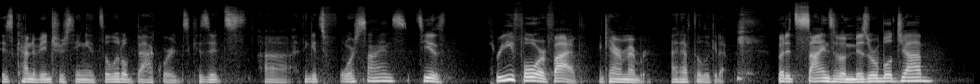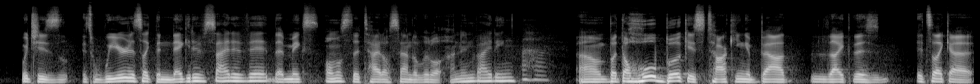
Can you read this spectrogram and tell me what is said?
is kind of interesting. It's a little backwards because it's uh, I think it's four signs. It's either three, four, or five. I can't remember. I'd have to look it up. but it's signs of a miserable job, which is it's weird. It's like the negative side of it that makes almost the title sound a little uninviting. Um, but the whole book is talking about like this. It's like a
